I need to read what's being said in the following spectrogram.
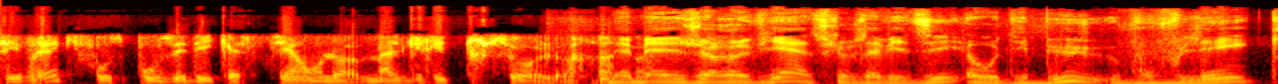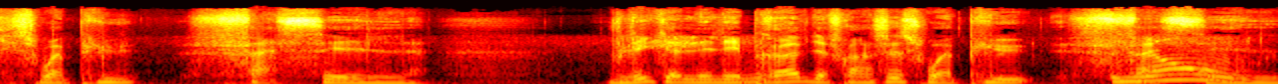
C'est vrai qu'il faut se poser des questions, là, malgré tout ça. Là. mais, mais je reviens à ce que vous avez dit au début. Vous voulez qu'il soit plus facile. Vous voulez que l'épreuve de français soit plus facile. Non,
